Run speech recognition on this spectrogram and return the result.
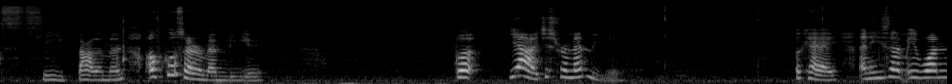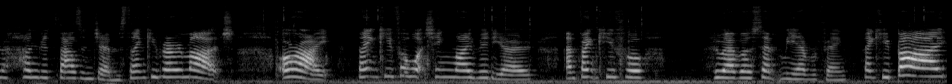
C. Ballerman. Of course I remember you. But, yeah, I just remember you. Okay, and he sent me 100,000 gems. Thank you very much. Alright, thank you for watching my video. And thank you for whoever sent me everything. Thank you, bye!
